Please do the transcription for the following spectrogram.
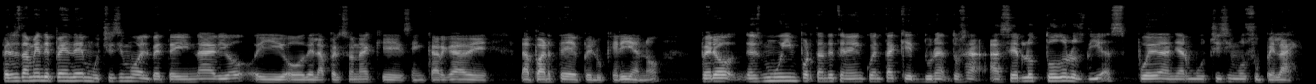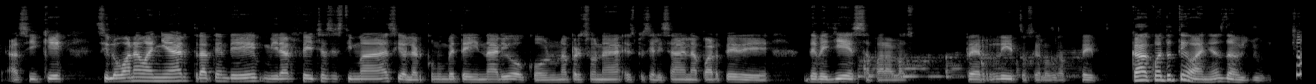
pero eso también depende muchísimo del veterinario y, o de la persona que se encarga de la parte de peluquería, ¿no? Pero es muy importante tener en cuenta que durante, o sea, hacerlo todos los días puede dañar muchísimo su pelaje. Así que si lo van a bañar, traten de mirar fechas estimadas y hablar con un veterinario o con una persona especializada en la parte de, de belleza para los perritos y los gatitos. ¿Cada cuánto te bañas, David Junior? Yo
